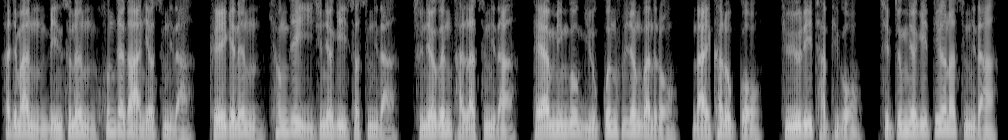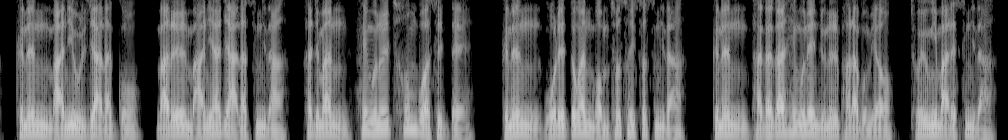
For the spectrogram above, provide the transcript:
하지만 민수는 혼자가 아니었습니다. 그에게는 형제 이준혁이 있었습니다. 준혁은 달랐습니다. 대한민국 육군 훈련관으로 날카롭고 규율이 잡히고 집중력이 뛰어났습니다. 그는 많이 울지 않았고 말을 많이 하지 않았습니다. 하지만 행운을 처음 보았을 때 그는 오랫동안 멈춰 서 있었습니다. 그는 다가갈 행운의 눈을 바라보며 조용히 말했습니다.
